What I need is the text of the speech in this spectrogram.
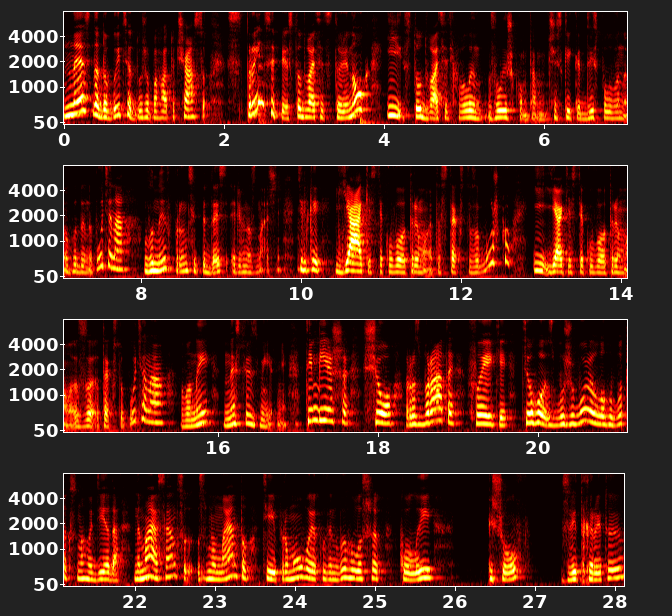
не знадобиться дуже багато часу. З принципі, 120 сторінок і 120 хвилин з лишком там чи скільки 2,5 години Путіна, вони в принципі десь рівнозначні. Тільки якість, яку ви отримуєте з тексту Забушко, і якість, яку ви отримали з тексту Путіна, вони не співзмірні. Тим більше, що розбирати фейки цього збожеволілого ботоксного діда немає сенсу з моменту тієї промови, яку він виголосив, коли пішов з відкритою,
